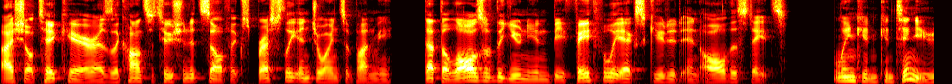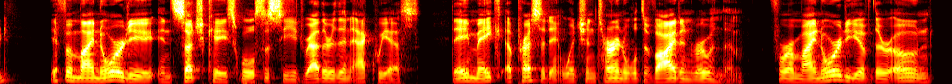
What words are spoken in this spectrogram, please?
I shall take care, as the Constitution itself expressly enjoins upon me, that the laws of the Union be faithfully executed in all the states. Lincoln continued If a minority in such case will secede rather than acquiesce, they make a precedent which in turn will divide and ruin them. For a minority of their own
